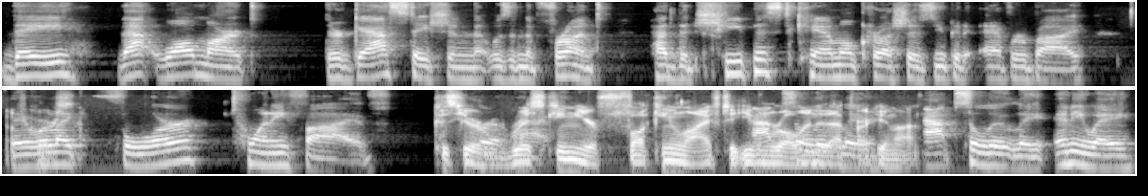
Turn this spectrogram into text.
they that Walmart, their gas station that was in the front had the cheapest camel crushes you could ever buy. They were like four twenty five. Because you're pack. risking your fucking life to even roll into that parking lot. Absolutely. Anyway,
